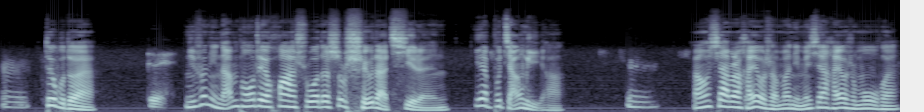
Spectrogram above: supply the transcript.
嗯，对不对？对，你说你男朋友这话说的是不是有点气人？也不讲理啊。嗯。然后下边还有什么？你们现在还有什么误会？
